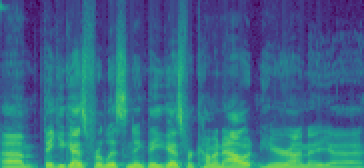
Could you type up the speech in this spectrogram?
um, thank you guys for listening. Thank you guys for coming out here on a. Uh,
